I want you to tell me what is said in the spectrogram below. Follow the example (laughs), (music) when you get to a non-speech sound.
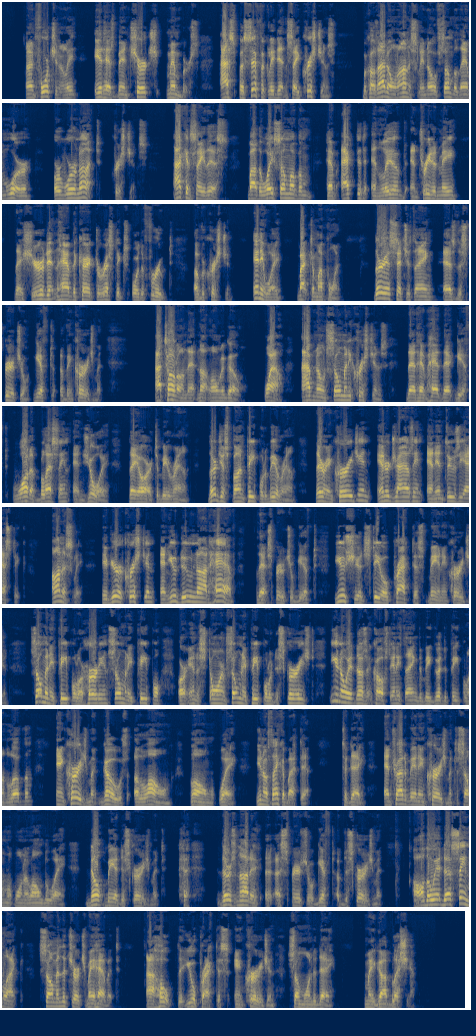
unfortunately, it has been church members. I specifically didn't say Christians because I don't honestly know if some of them were or were not Christians. I can say this by the way some of them have acted and lived and treated me, they sure didn't have the characteristics or the fruit of a Christian. Anyway, back to my point. There is such a thing as the spiritual gift of encouragement. I taught on that not long ago. Wow, I've known so many Christians that have had that gift. What a blessing and joy they are to be around. They're just fun people to be around. They're encouraging, energizing, and enthusiastic. Honestly, if you're a Christian and you do not have that spiritual gift, you should still practice being encouraging. So many people are hurting, so many people are in a storm, so many people are discouraged, you know, it doesn't cost anything to be good to people and love them. Encouragement goes a long, long way. You know, think about that today and try to be an encouragement to someone along the way. Don't be a discouragement. (laughs) There's not a, a, spiritual gift of discouragement, although it does seem like some in the church may have it. I hope that you'll practice encouraging someone today. May God bless you.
